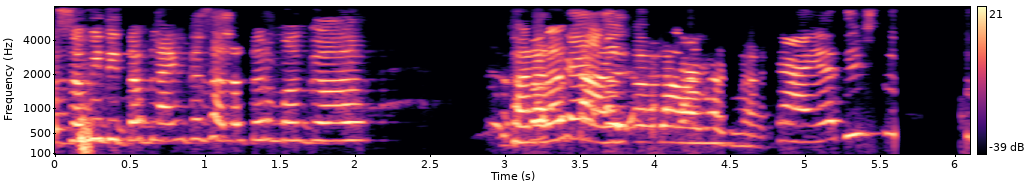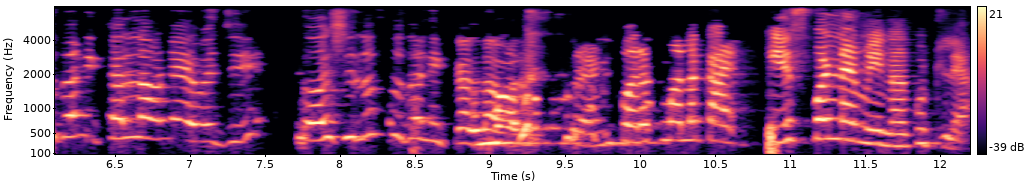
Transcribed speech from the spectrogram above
तसं मी तिथं ब्लँक झालं तर मग न्यायाधीश तुझा निकाल लावण्याऐवजी तो अशीलच तुझा निकाल परत मला काय केस पण नाही मिळणार कुठल्या.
